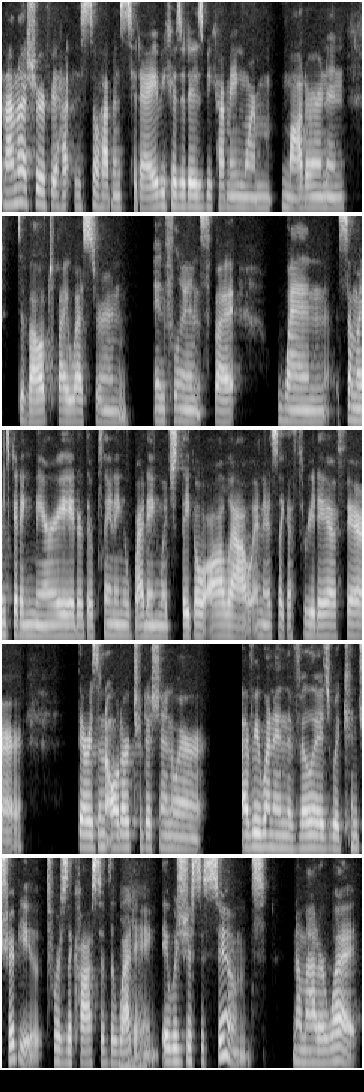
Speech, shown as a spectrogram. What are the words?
and i'm not sure if it, ha- it still happens today because it is becoming more modern and developed by western influence, but when someone's getting married or they're planning a wedding, which they go all out and it's like a three day affair, there is an older tradition where everyone in the village would contribute towards the cost of the wow. wedding. It was just assumed no matter what.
